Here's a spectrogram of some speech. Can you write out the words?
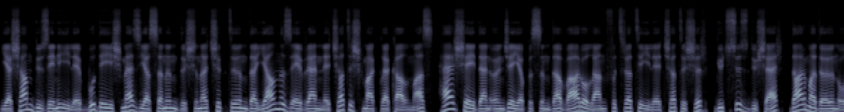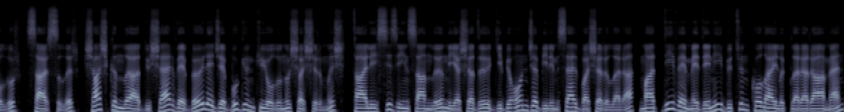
yaşam düzeni ile bu değişmez yasanın dışına çıktığında yalnız evrenle çatışmakla kalmaz, her şeyden önce yapısında var olan fıtratı ile çatışır, güçsüz düşer, darmadağın olur, sarsılır, şaşkınlığa düşer ve böylece bugünkü yolunu şaşırmış, talihsiz insanlığın insanlığın yaşadığı gibi onca bilimsel başarılara, maddi ve medeni bütün kolaylıklara rağmen,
